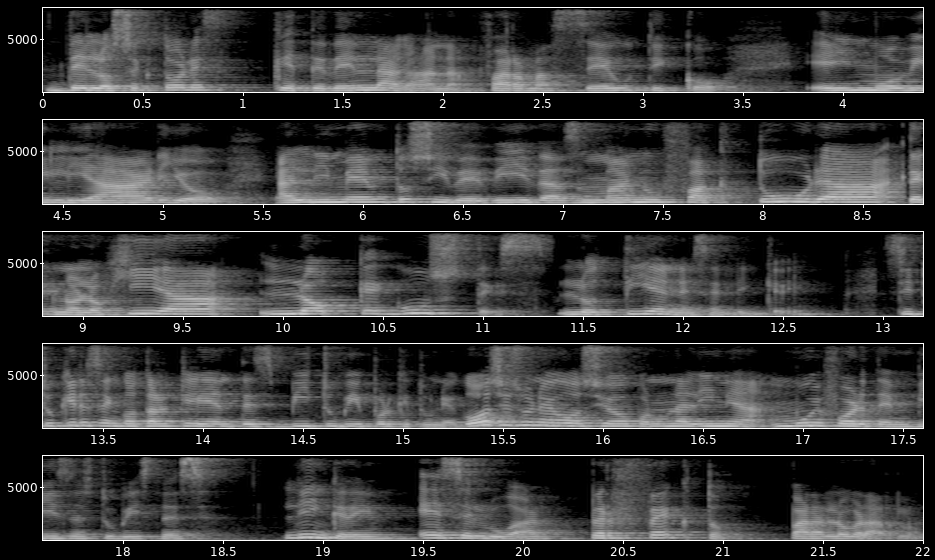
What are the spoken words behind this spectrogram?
de los sectores que te den la gana, farmacéutico, e inmobiliario, alimentos y bebidas, manufactura, tecnología, lo que gustes, lo tienes en LinkedIn. Si tú quieres encontrar clientes B2B porque tu negocio es un negocio con una línea muy fuerte en business to business, LinkedIn es el lugar perfecto para lograrlo.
